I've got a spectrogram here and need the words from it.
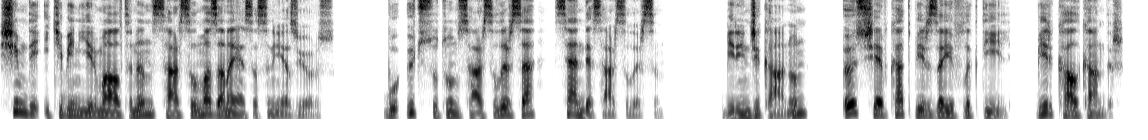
Şimdi 2026'nın sarsılmaz anayasasını yazıyoruz. Bu üç sütun sarsılırsa sen de sarsılırsın. Birinci kanun, öz şefkat bir zayıflık değil, bir kalkandır.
